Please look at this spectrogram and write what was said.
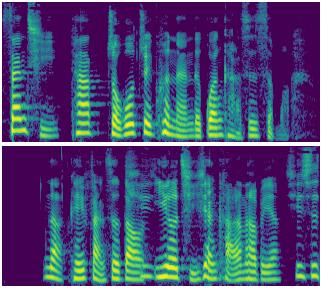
三期他走过最困难的关卡是什么？那可以反射到一二期现在卡在那边，其实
